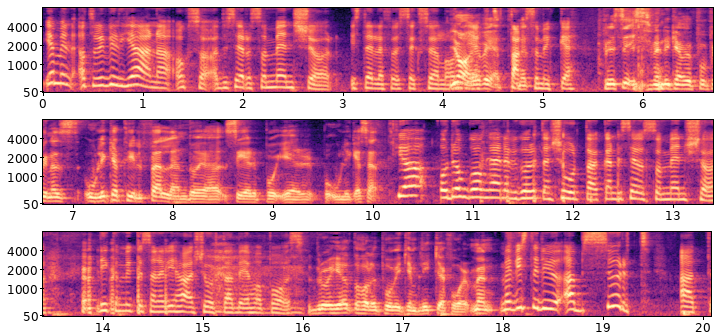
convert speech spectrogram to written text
Ja, men alltså, vi vill gärna också att du ser oss som människor istället för sexuella Ja, objekt. jag vet, Tack men- så mycket. Precis, men det kan väl få finnas olika tillfällen då jag ser på er på olika sätt. Ja, och de gånger när vi går utan skjorta kan du se oss som människor lika mycket som när vi har skjorta och bh på oss. Det beror helt och hållet på vilken blick jag får. Men Men visst är det ju absurt att,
